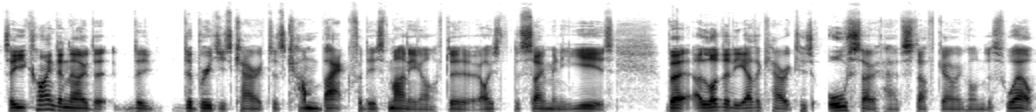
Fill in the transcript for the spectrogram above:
So you kind of know that the the Bridges characters come back for this money after, after so many years. But a lot of the other characters also have stuff going on as well.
